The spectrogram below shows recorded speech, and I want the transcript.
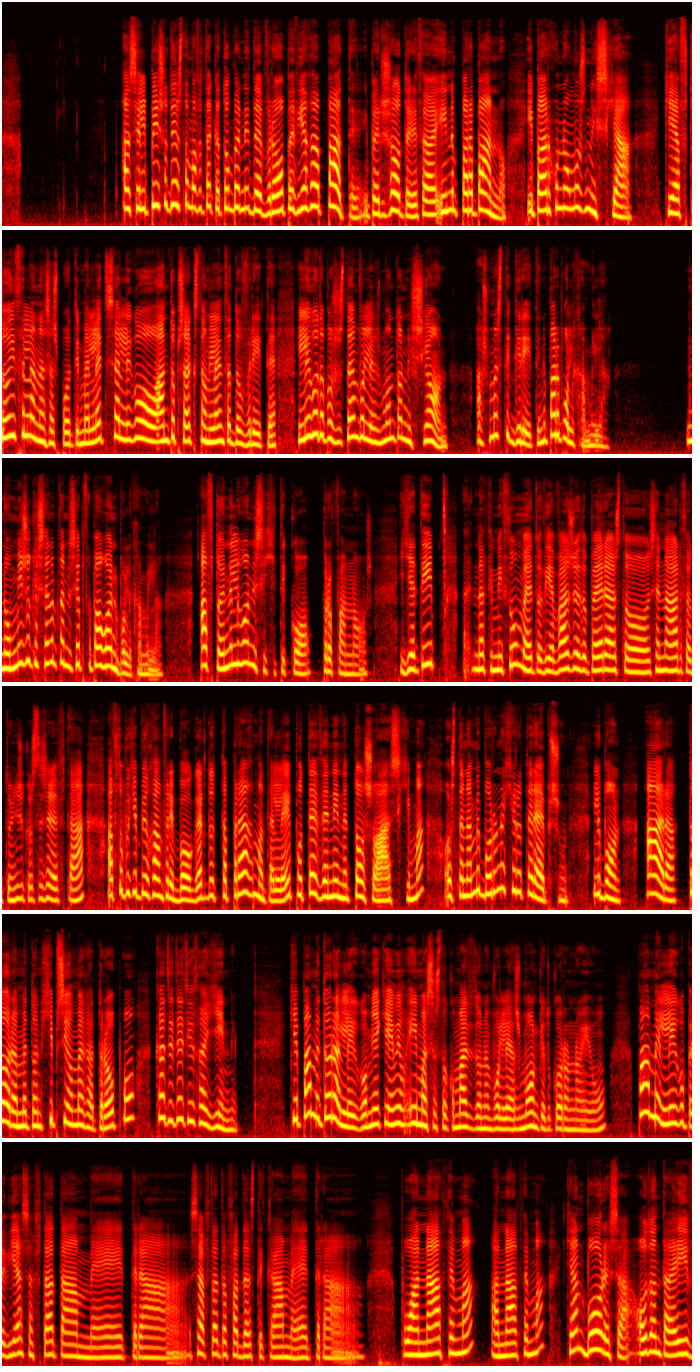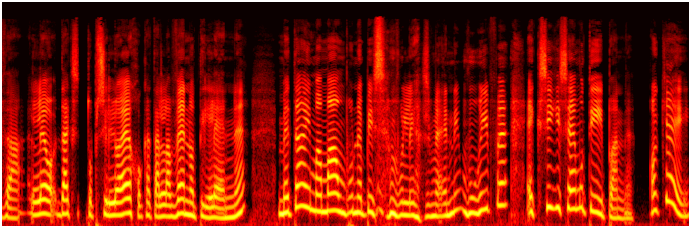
Α ελπίσω ότι έστω με αυτά τα 150 ευρώ, παιδιά, θα πάτε. Οι περισσότεροι θα είναι παραπάνω. Υπάρχουν όμως νησιά και αυτό ήθελα να σας πω ότι μελέτησα λίγο, αν το ψάξετε online θα το βρείτε, λίγο τα ποσοστά εμβολιασμών των νησιών. Α πούμε στην Κρήτη είναι πάρα πολύ χαμηλά. Νομίζω και σε ένα από τα νησιά που θα πάω εγώ είναι πολύ χαμηλά. Αυτό είναι λίγο ανησυχητικό, προφανώς. Γιατί να θυμηθούμε, το διαβάζω εδώ πέρα στο, σε ένα άρθρο του News 24 αυτό που είχε πει ο Χάμφρι Μπόγκαρντ, ότι τα πράγματα λέει ποτέ δεν είναι τόσο άσχημα, ώστε να μην μπορούν να χειροτερέψουν. Λοιπόν, άρα τώρα με τον χύψη ωμέγα τρόπο κάτι τέτοιο θα γίνει. Και πάμε τώρα λίγο, μια και είμαστε στο κομμάτι των εμβολιασμών και του κορονοϊού, πάμε λίγο παιδιά σε αυτά τα μέτρα, σε αυτά τα φανταστικά μέτρα που ανάθεμα, ανάθεμα και αν μπόρεσα όταν τα είδα, λέω εντάξει το ψιλοέχω, καταλαβαίνω τι λένε, μετά η μαμά μου που είναι επίσης εμβολιασμένη μου είπε εξήγησέ μου τι είπανε. OK. Okay.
